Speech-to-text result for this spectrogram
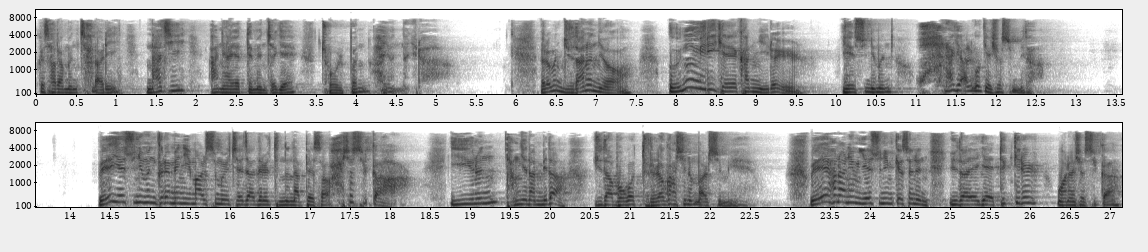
그 사람은 차라리 나지 아니하였다면 저게 좋을 뻔하였느니라. 여러분 유다는요 은밀히 계획한 일을 예수님은 환하게 알고 계셨습니다. 왜 예수님은 그러면 이 말씀을 제자들을 듣는 앞에서 하셨을까? 이유는 당연합니다. 유다 보고 들으라고 하시는 말씀이에요. 왜 하나님 예수님께서는 유다에게 듣기를 원하셨을까?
